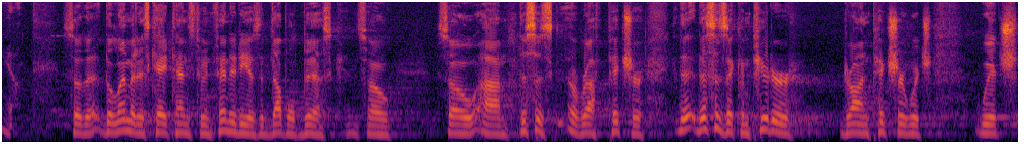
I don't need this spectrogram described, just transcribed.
yeah, so the, the limit as k tends to infinity is a double disk. And so, so um, this is a rough picture. Th this is a computer drawn picture which, which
